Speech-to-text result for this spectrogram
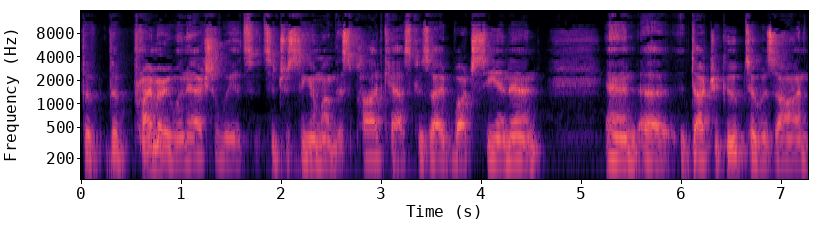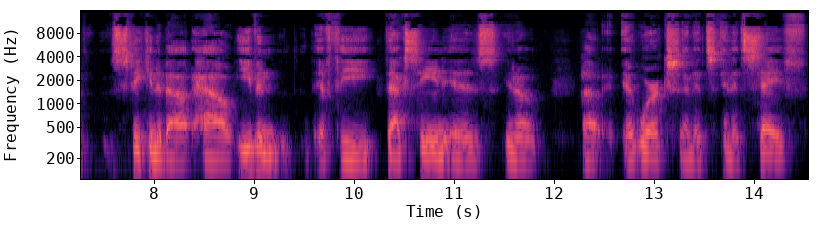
the the primary one, actually, it's it's interesting. I'm on this podcast because I watch CNN, and uh, Dr. Gupta was on speaking about how even if the vaccine is, you know, uh, it works and it's and it's safe,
